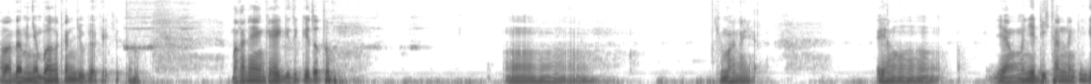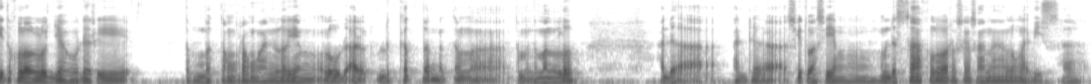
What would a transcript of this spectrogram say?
Ada menyebalkan juga kayak gitu. Makanya yang kayak gitu-gitu tuh hmm, gimana ya? Yang yang menyedihkan kayak gitu kalau lo jauh dari tempat tongkrongan lo yang lo udah deket banget sama teman-teman lo ada ada situasi yang mendesak lo harus ke sana lo nggak bisa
